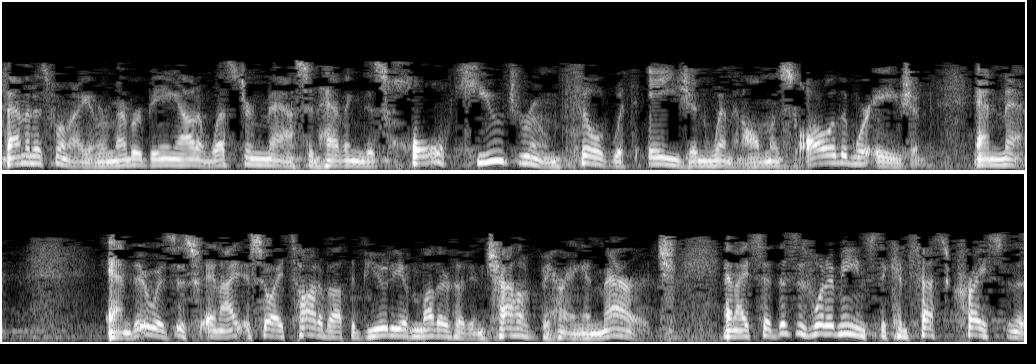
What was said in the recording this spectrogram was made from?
feminist woman. I can remember being out in Western Mass and having this whole huge room filled with Asian women. Almost all of them were Asian and men. And there was this, and I, so I taught about the beauty of motherhood and childbearing and marriage. And I said, this is what it means to confess Christ in a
